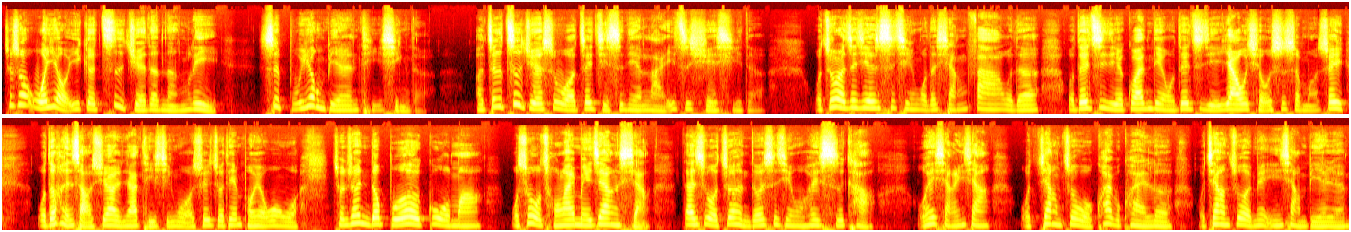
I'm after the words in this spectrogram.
就说我有一个自觉的能力，是不用别人提醒的。啊，这个自觉是我这几十年来一直学习的。我做了这件事情，我的想法，我的我对自己的观点，我对自己的要求是什么，所以我都很少需要人家提醒我。所以昨天朋友问我：“纯纯，你都不饿过吗？”我说：“我从来没这样想。”但是我做很多事情，我会思考，我会想一想，我这样做我快不快乐？我这样做有没有影响别人？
